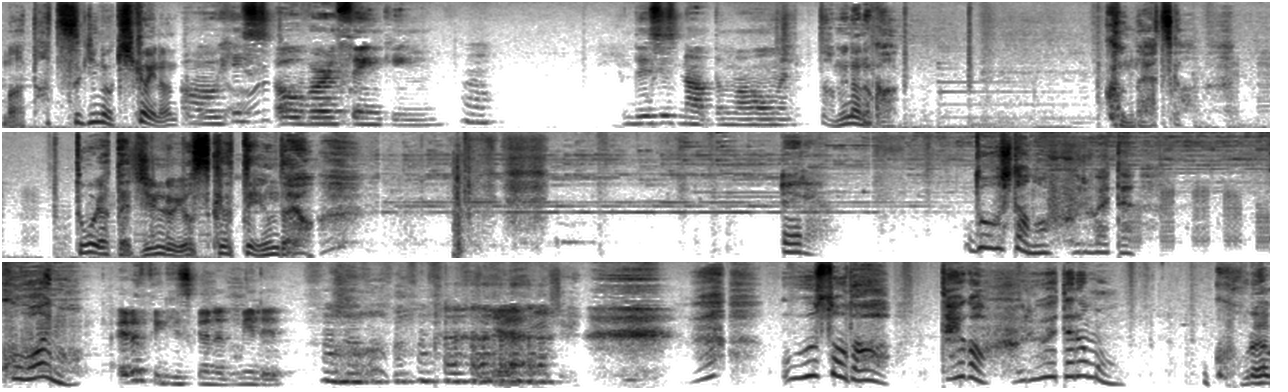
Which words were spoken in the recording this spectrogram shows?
また次の機会なんて Oh, he's overthinking. This is not the moment. ダメなのかこんな奴がどうやって人類を救うって言うんだよ.エレンどうしたの震えて怖いの I don't think he's gonna admit it. yeah. 嘘だ。手が震えてるもん。これ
